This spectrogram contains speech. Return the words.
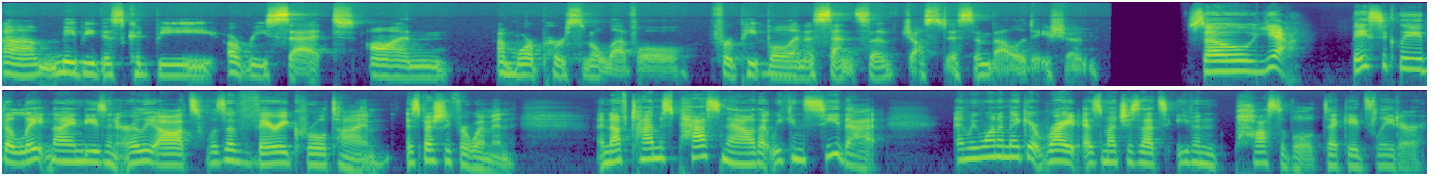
um, maybe this could be a reset on a more personal level for people and a sense of justice and validation. So, yeah, basically, the late 90s and early aughts was a very cruel time, especially for women. Enough time has passed now that we can see that, and we want to make it right as much as that's even possible decades later.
